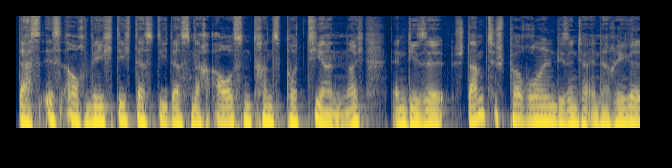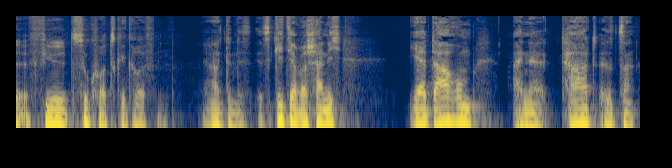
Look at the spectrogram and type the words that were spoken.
das ist auch wichtig, dass die das nach außen transportieren. Nicht? Denn diese Stammtischparolen, die sind ja in der Regel viel zu kurz gegriffen. Ja, denn es, es geht ja wahrscheinlich eher darum, eine Tat sozusagen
